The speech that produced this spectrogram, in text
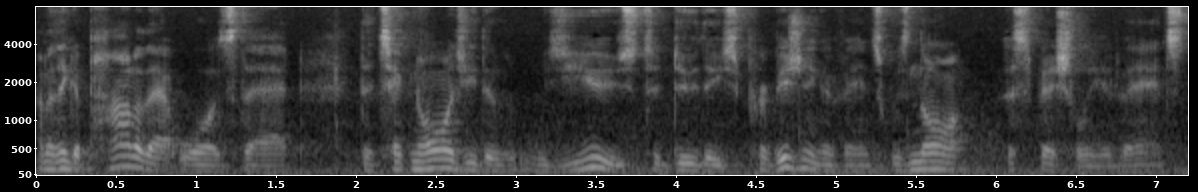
and I think a part of that was that the technology that was used to do these provisioning events was not especially advanced.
